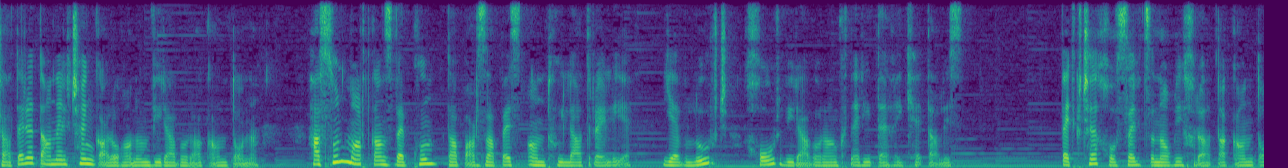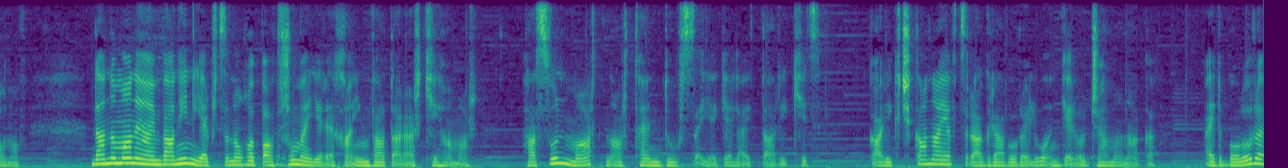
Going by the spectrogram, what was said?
Շատերը տանել չեն կարողանում վիրավորական տոնը, Հասուն մարդկանց դեպքում դա պարզապես անթույլատրելի է եւ լուրջ խոր վիրավորանքների տեղիք է տալիս։ Պետք չէ խոսել ծնողի խրատական տոնով։ Դա նման է այն բանին, երբ ծնողը պատժում է երեխային վատ արարքի համար։ Հասուն մարդն արդեն դուրս է եկել այդ տարիքից։ Կարիք չկա նաև ծրագրավորելու ընկերոջ ժամանակը։ Այդ բոլորը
